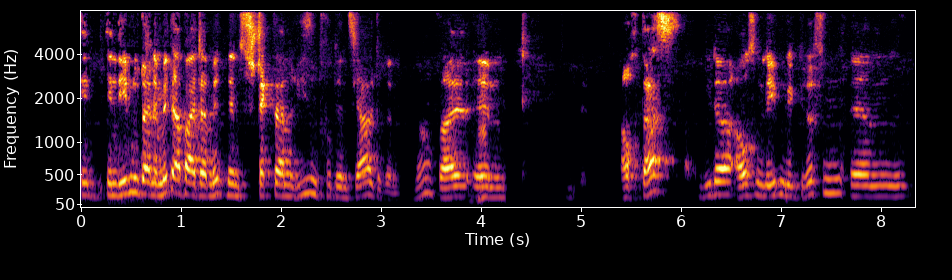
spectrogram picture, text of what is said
In, indem du deine Mitarbeiter mitnimmst, steckt da ein Riesenpotenzial drin. Ne? Weil mhm. ähm, auch das wieder aus dem Leben gegriffen, ähm,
